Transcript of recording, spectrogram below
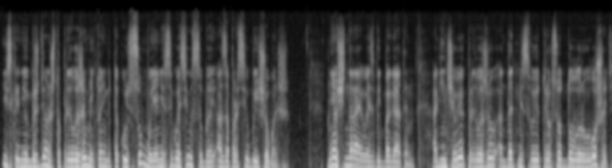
искренне убежден, что предложи мне кто-нибудь такую сумму, я не согласился бы, а запросил бы еще больше. Мне очень нравилось быть богатым. Один человек предложил отдать мне свою 300-долларовую лошадь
